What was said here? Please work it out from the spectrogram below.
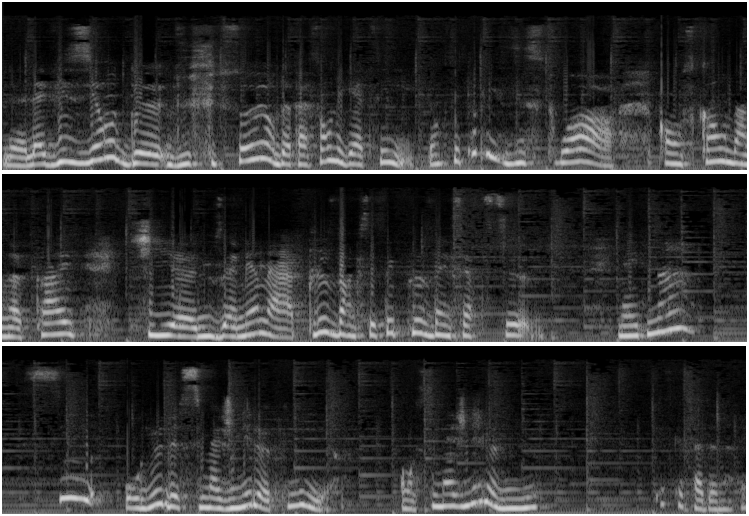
la vision de, du futur de façon négative. Donc, c'est toutes les histoires qu'on se compte dans notre tête qui nous amènent à plus d'anxiété, plus d'incertitude. Maintenant, au lieu de s'imaginer le pire, on s'imaginait le mieux, qu'est-ce que ça donnerait?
